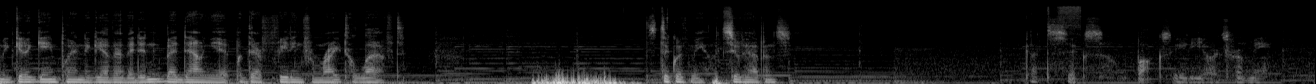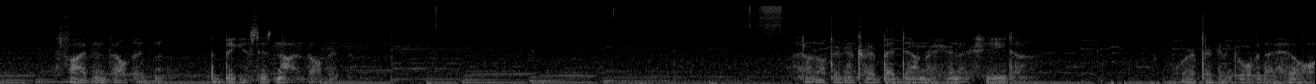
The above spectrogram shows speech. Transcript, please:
We get a game plan together. They didn't bed down yet, but they're feeding from right to left. Stick with me. Let's see what happens. Got six bucks 80 yards from me. Five in velvet. The biggest is not in velvet. I don't know if they're going to try to bed down right here in that shade. Or if they're going to go over that hill.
